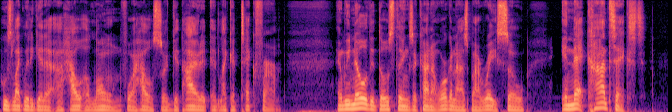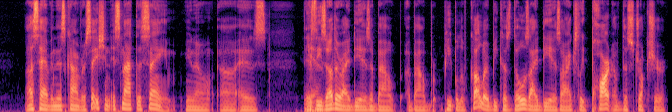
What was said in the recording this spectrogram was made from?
Who's likely to get a, a house a loan for a house or get hired at, at like a tech firm. And we know that those things are kind of organized by race. So in that context, us having this conversation, it's not the same, you know, uh, as as yeah. these other ideas about about people of color because those ideas are actually part of the structure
